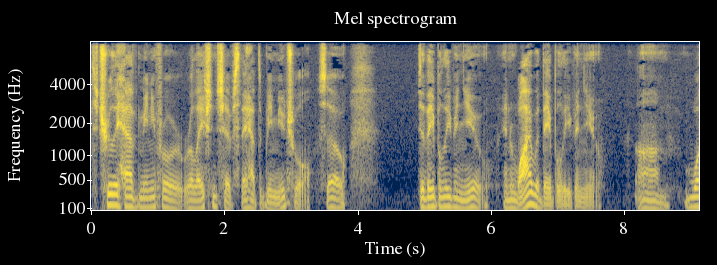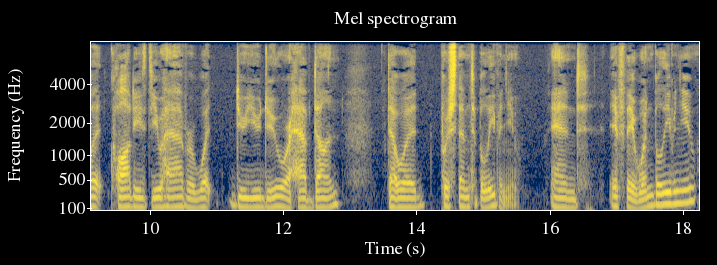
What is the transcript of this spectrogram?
To truly have meaningful relationships, they have to be mutual. So do they believe in you? And why would they believe in you? Um, what qualities do you have, or what do you do or have done that would push them to believe in you? And if they wouldn't believe in you,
